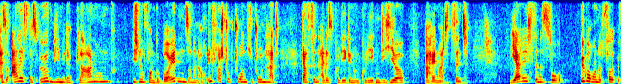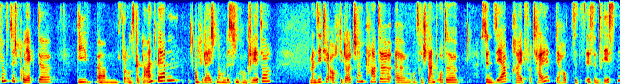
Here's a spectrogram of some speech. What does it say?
also alles, was irgendwie mit der Planung nicht nur von Gebäuden, sondern auch Infrastrukturen zu tun hat. Das sind alles Kolleginnen und Kollegen, die hier beheimatet sind. Jährlich sind es so über 150 Projekte, die ähm, von uns geplant werden und vielleicht noch ein bisschen konkreter. Man sieht hier auch die Deutschlandkarte. Ähm, unsere Standorte sind sehr breit verteilt. Der Hauptsitz ist in Dresden.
